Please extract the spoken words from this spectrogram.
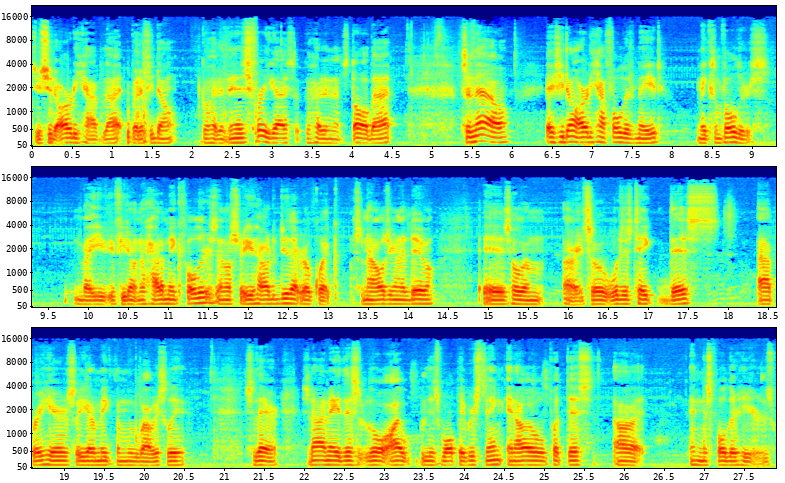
You should already have that, but if you don't, go ahead and, and it's free guys, so go ahead and install that. So now, if you don't already have folders made, make some folders. But you, if you don't know how to make folders, then I'll show you how to do that real quick. So now all you're gonna do is hold on. Alright, so we'll just take this app right here. So you gotta make them move obviously. So there. So now I made this little I this wallpapers thing, and I will put this uh, in this folder here. This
